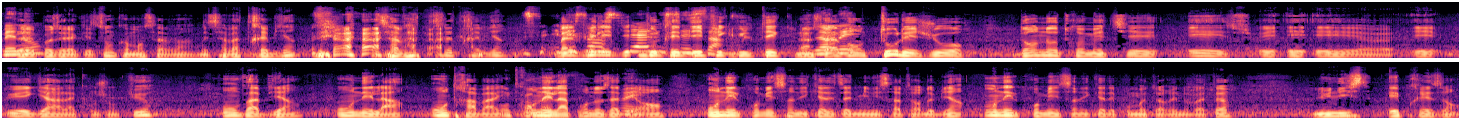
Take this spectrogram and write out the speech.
Mais Vous avez posé la question comment ça va? Mais ça va très bien. ça va très très bien. Malgré les- toutes les ça. difficultés que nous Non, mais- avons tous les jours dans notre métier et, et, et, et, euh, et eu égard à la conjoncture, on va bien, on est là, on travaille, On est là pour nos adhérents, on est le premier syndicat des administrateurs de biens, on est le premier syndicat des promoteurs innovateurs. L'UNIS est présent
